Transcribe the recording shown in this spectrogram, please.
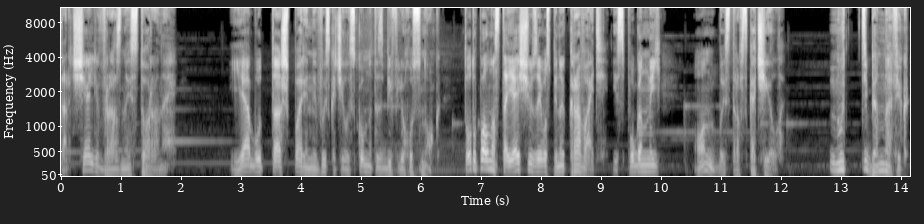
торчали в разные стороны. Я будто ошпаренный выскочил из комнаты, сбив Леху с ног. Тот упал на стоящую за его спиной кровать. Испуганный, он быстро вскочил. «Ну тебя нафиг!»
